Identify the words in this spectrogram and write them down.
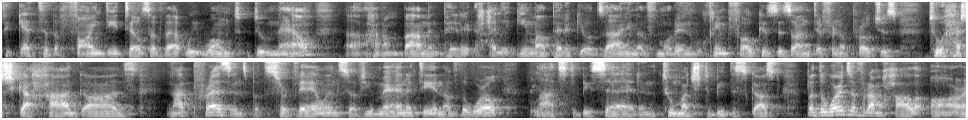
to get to the fine details of that, we won't do now. Uh, Harambam and Perek Gimal, Perek Yod Zayin of Moreh Nevuchim focuses on different approaches to hashgacha, God's not presence, but surveillance of humanity and of the world. Lots to be said and too much to be discussed. But the words of Ramchal are,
